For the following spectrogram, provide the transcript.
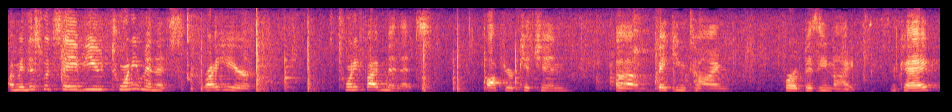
I mean, this would save you 20 minutes right here, 25 minutes off your kitchen um, baking time for a busy night, okay?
